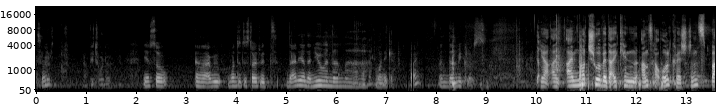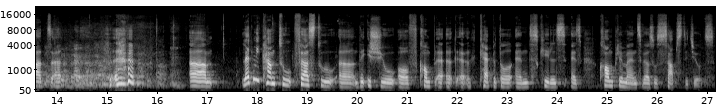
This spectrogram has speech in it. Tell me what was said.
Sorry. Yeah. So uh, I wanted to start with Dalia, then you, and then uh, Monica. Right? And then we close. Yeah, yeah I, am not sure whether I can answer all questions, but uh, um, let me come to first to uh, the issue of uh, uh, capital and skills as complements versus substitutes.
